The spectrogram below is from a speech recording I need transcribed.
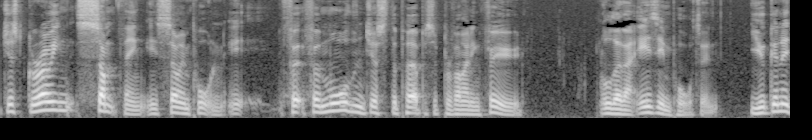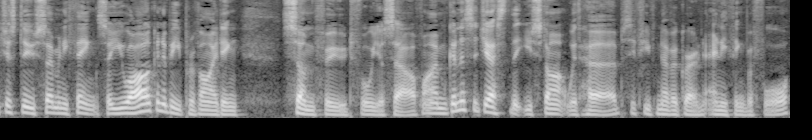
just growing something is so important it, for for more than just the purpose of providing food. Although that is important, you're going to just do so many things. So you are going to be providing some food for yourself. I'm going to suggest that you start with herbs if you've never grown anything before.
